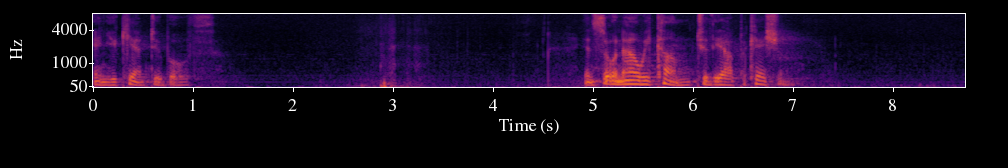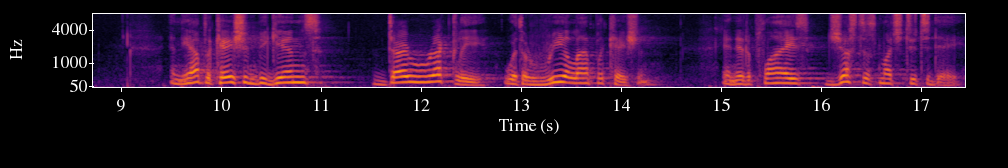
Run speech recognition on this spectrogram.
And you can't do both. And so now we come to the application. And the application begins directly with a real application, and it applies just as much to today.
